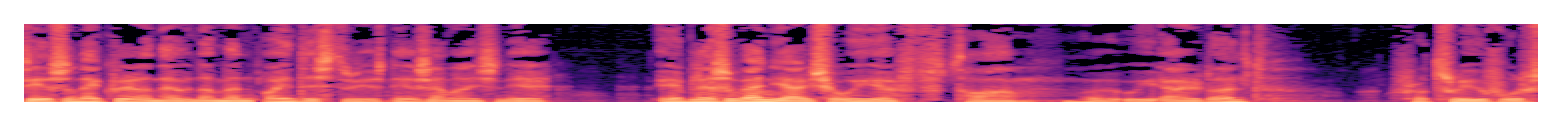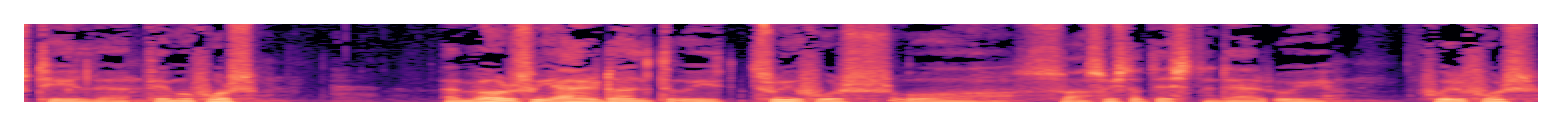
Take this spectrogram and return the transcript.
Det er sånn jeg vil nevna, men øyndistratreat nye sammenhengen er Jeg ble så vennig jeg ikke i ta i Erdøld, fra 3 til 5 års. Men vi var så i Erdalt i Trufors, og så han sørste distan der i Fyrfors.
